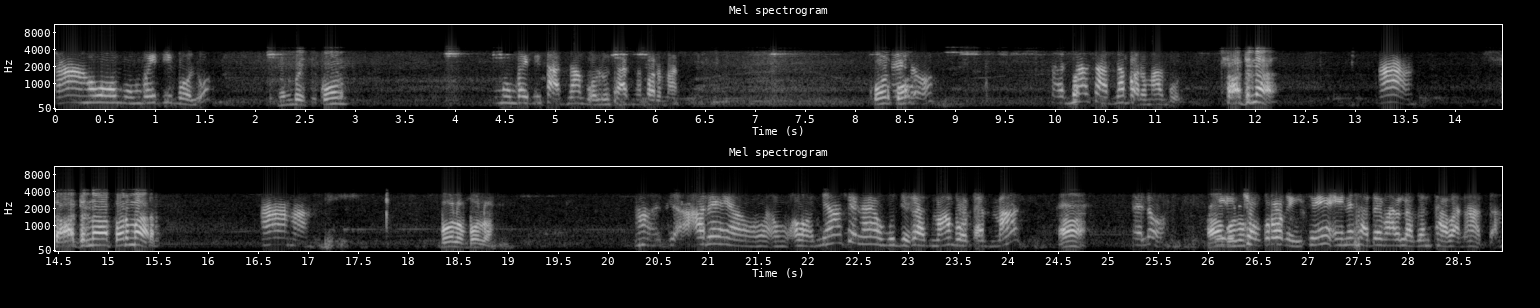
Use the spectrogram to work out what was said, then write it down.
હા હું મુંબઈથી બોલું. મુંબઈથી. કોણ? મુંબઈથી સાધના બોલું સાધના પરમાર. કોણ કોણ? સાધના સાધના પરમાર બોલું. સાધના? હા. સાધના પરમાર? હા હા. બોલો બોલો. અરે ત્યાં છે ને ગુજરાતમાં બોટાદમાં. હા. હેલો. એક. છોકરો રહી છે એને સાથે મારા લગ્ન થવાના હતા.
